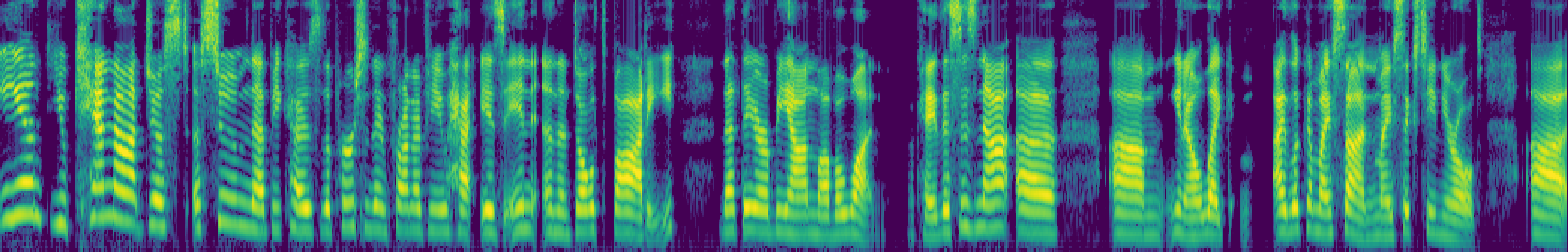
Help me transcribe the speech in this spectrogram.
And you cannot just assume that because the person in front of you ha- is in an adult body that they are beyond level one. Okay. This is not a, um, you know, like I look at my son, my 16 year old. Uh,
